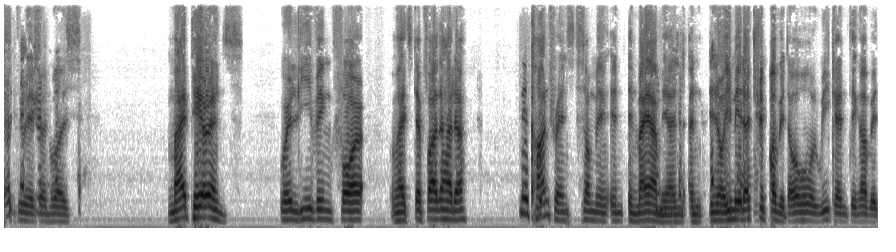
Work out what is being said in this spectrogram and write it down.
situation was my parents were leaving for my stepfather had a conference somewhere in, in Miami and, and you know he made a trip of it, a whole weekend thing of it.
